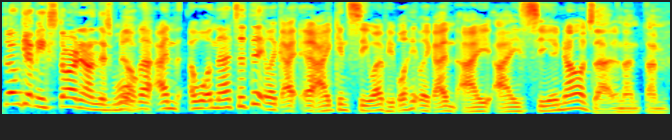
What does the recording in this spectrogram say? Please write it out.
don't get me started on this Well, milk. that and well, and that's the thing. Like, I I can see why people hate. Like, I I I see and acknowledge that, and I'm I'm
